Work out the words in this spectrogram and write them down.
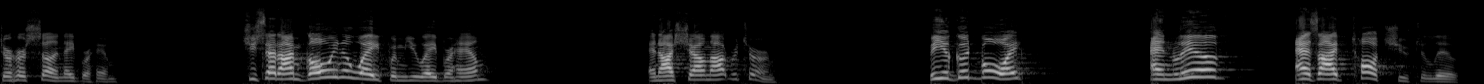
to her son Abraham. She said, I'm going away from you, Abraham, and I shall not return. Be a good boy and live as I've taught you to live.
